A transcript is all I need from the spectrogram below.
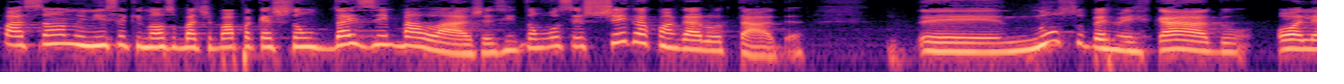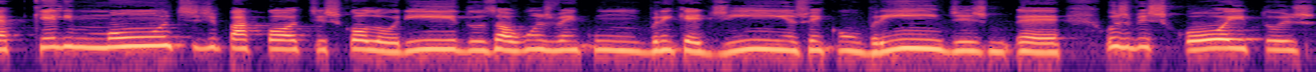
passando no início aqui nosso bate-papo, a questão das embalagens. Então, você chega com a garotada é, no supermercado, olha aquele monte de pacotes coloridos, alguns vêm com brinquedinhos, vêm com brindes, é, os biscoitos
